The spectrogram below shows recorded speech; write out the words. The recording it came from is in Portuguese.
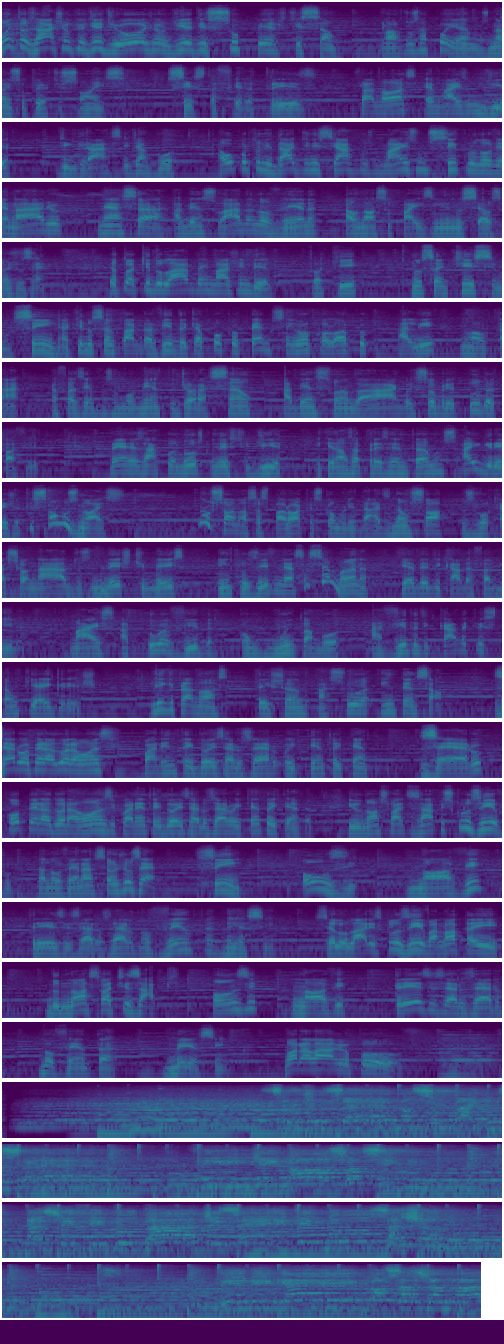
Muitos acham que o dia de hoje é um dia de superstição. Nós nos apoiamos não em superstições. Sexta-feira 13, para nós é mais um dia de graça e de amor. A oportunidade de iniciarmos mais um ciclo novenário nessa abençoada novena ao nosso paizinho no céu, São José. Eu estou aqui do lado da imagem dele, estou aqui no Santíssimo, sim, aqui no Santuário da Vida. Daqui a pouco eu pego o Senhor, coloco ali no altar para fazermos um momento de oração, abençoando a água e, sobretudo, a tua vida. Venha rezar conosco neste dia em que nós apresentamos a igreja, que somos nós. Não só nossas paróquias, comunidades, não só os vocacionados neste mês, inclusive nessa semana que é dedicada à família, mas a tua vida com muito amor, a vida de cada cristão que é a igreja. Ligue para nós deixando a sua intenção. 0 Operadora 11 4200 8080. 0 Operadora 11 4200 8080. E o nosso WhatsApp exclusivo da novena São José. Sim, 11 9 1300 9065. Celular exclusivo, anota aí, do nosso WhatsApp. 11 9 1300 9065. Bora lá, meu povo! São José, nosso Pai do céu, vinde em nós, ó Senhor, nas dificuldades em que nos achamos. Que ninguém possa jamais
